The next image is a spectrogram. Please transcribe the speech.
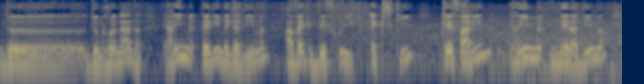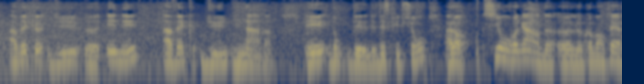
de, de grenades. Aim Peri Megadim, avec des fruits exquis. Kefarim, Aim Neradim, avec du euh, aîné, avec du nar et donc des, des, descriptions. Alors, si on regarde euh, le commentaire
